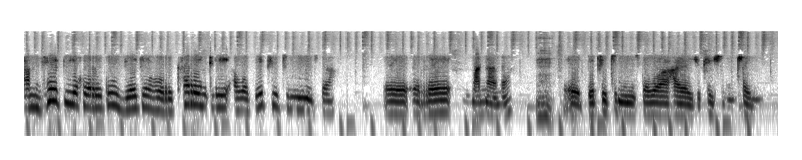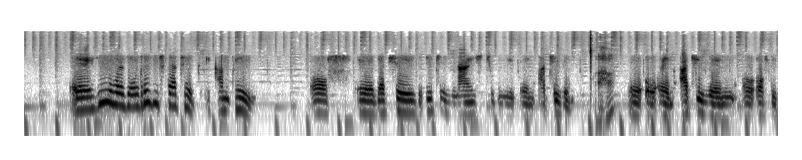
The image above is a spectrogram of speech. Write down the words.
I'm happy gore ko o jwetse gore currently our deputy minister eh, Re Manana, eh, deputy minister wa higher education and training, he has already started a campaign of uh, that says it is nice to be an artisan aha uh, or an artisan of the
